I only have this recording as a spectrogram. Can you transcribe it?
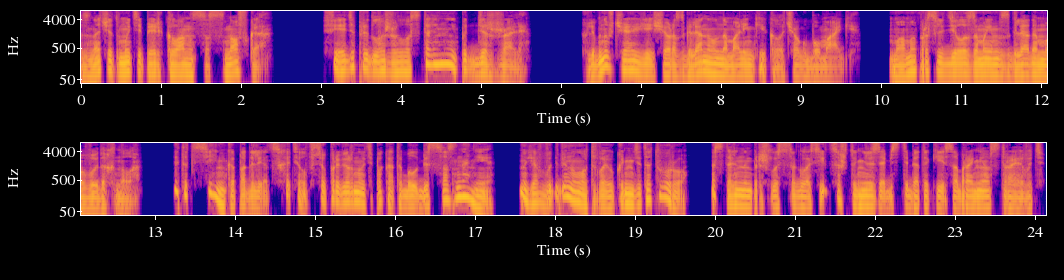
«Значит, мы теперь клан Сосновка?» Федя предложил, остальные поддержали. Хлебнув чаю, я еще раз глянул на маленький клочок бумаги. Мама проследила за моим взглядом и выдохнула. «Этот Сенька, подлец, хотел все провернуть, пока ты был без сознания, но я выдвинула твою кандидатуру. Остальным пришлось согласиться, что нельзя без тебя такие собрания устраивать.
